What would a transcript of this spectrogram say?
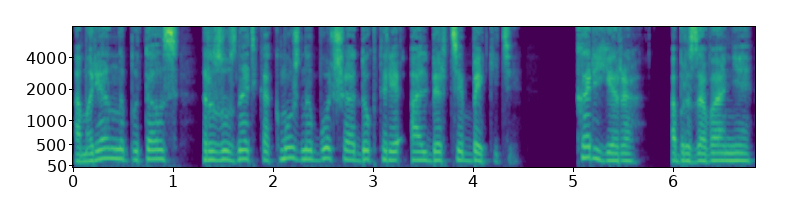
а Марианна пыталась разузнать как можно больше о докторе Альберте Беккете. Карьера, образование,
